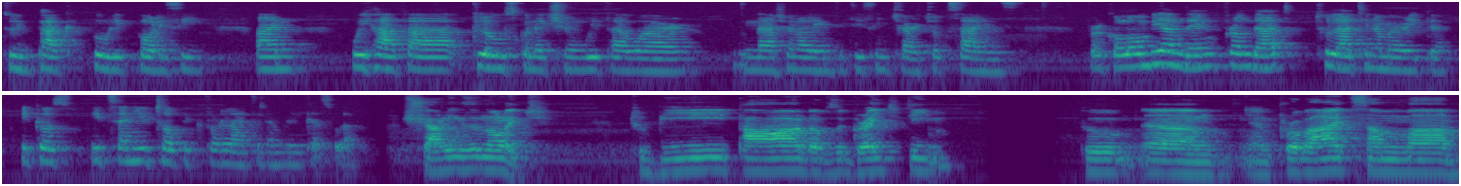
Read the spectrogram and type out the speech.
to impact public policy, and we have a close connection with our national entities in charge of science for Colombia, and then from that to Latin America because it's a new topic for Latin America as well. Sharing the knowledge, to be part of the great team, to um, provide some uh,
